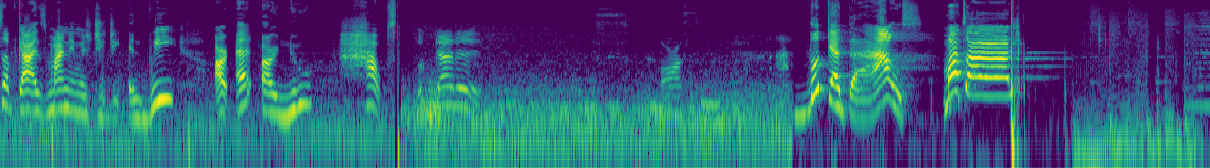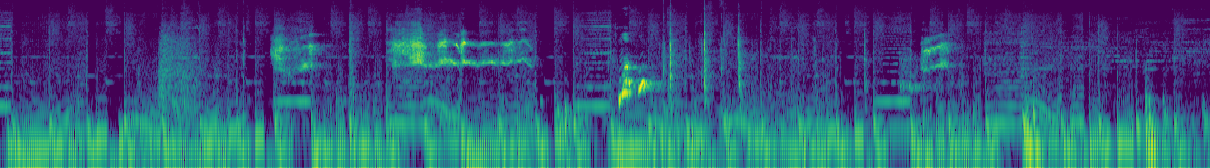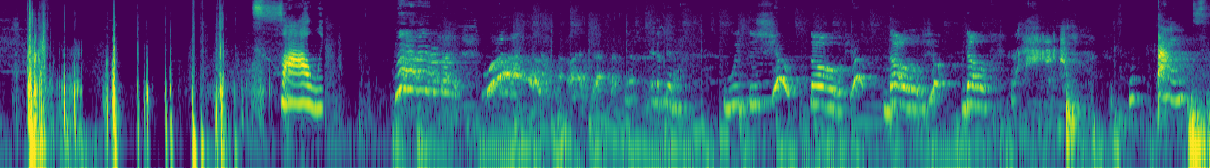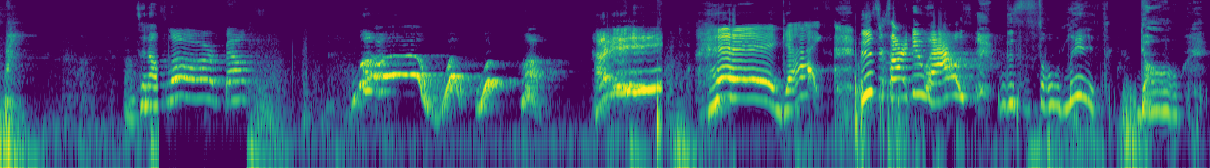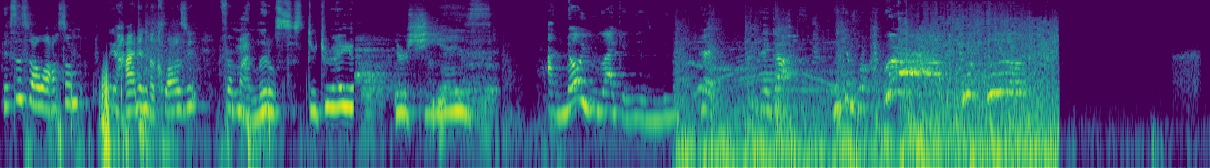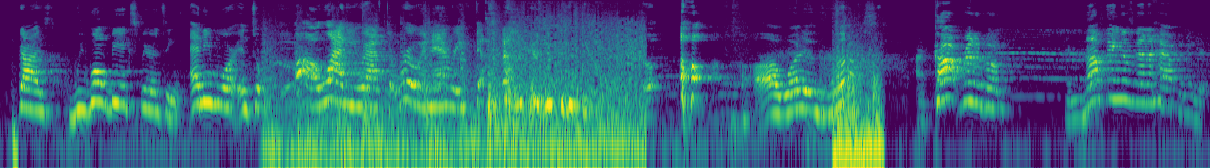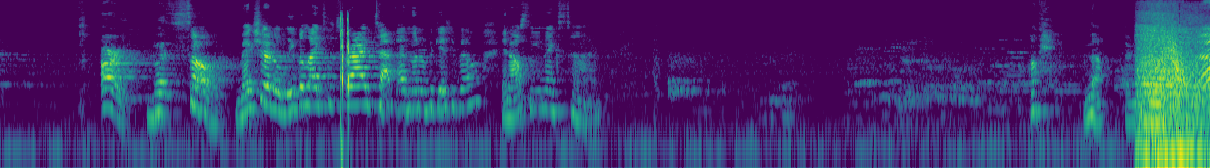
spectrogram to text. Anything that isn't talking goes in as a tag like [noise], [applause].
What's up, guys? My name is Gigi, and we are at our new house. Look at it. It's awesome. Look at the house. Montage! Whoop, Sorry. With the shoe, the shoe, the shoe, the bounce, bounce on the floor, bounce. Whoa, whoa, whoa, huh. Hey, hey, guys, this is our new house. This is so lit. No, this is so awesome. We hide in the closet from my little sister Drea. There she is. I know you liking this video. Hey, hey guys, we can bro. [laughs] Guys, we won't be experiencing any more inter. Oh, why do you have to ruin everything? [laughs] [laughs] uh, what is this? I got rid of them, and nothing is gonna happen here. Alright, but so, make sure to leave a like, subscribe, tap that notification bell, and I'll see you next time. Okay, no, they're not.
